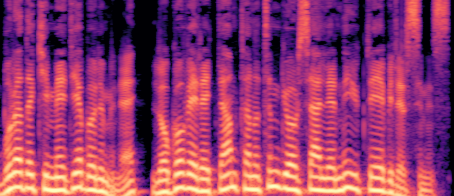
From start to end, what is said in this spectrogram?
Buradaki medya bölümüne logo ve reklam tanıtım görsellerini yükleyebilirsiniz.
